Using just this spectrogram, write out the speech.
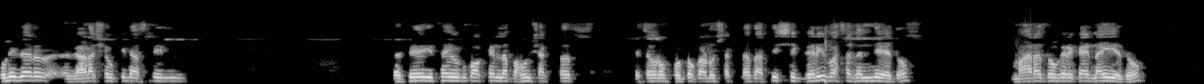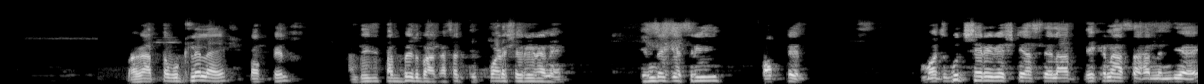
कुणी जर गाडा शौकीन असतील तर ते इथे येऊन कॉकटेलला पाहू शकतात. त्याच्यावर फोटो काढू शकतात. अतिशय गरीब असा नंदी आहे तो. महाराज वगैरे काही नाही येतो बघा आता उठलेला आहे कॉकटेल आणि त्याची तब्येत भाग असा तिप्पाड शरीराने हिंद केसरी कॉकटेल मजबूत शरीर यष्टी असलेला देखणा असा हा नंदी आहे.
